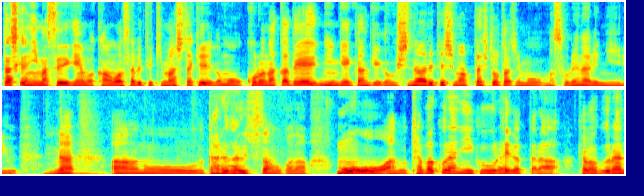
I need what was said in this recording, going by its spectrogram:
確かに今制限は緩和されてきましたけれどもコロナ禍で人間関係が失われてしまった人たちも、まあ、それなりにいる。なあの誰が言ってたのかな？もうあのキャバクラに行くぐらいだったらキャバクラ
